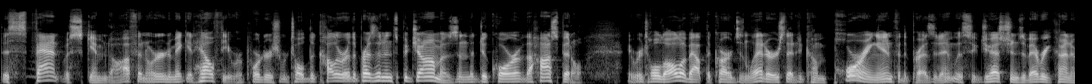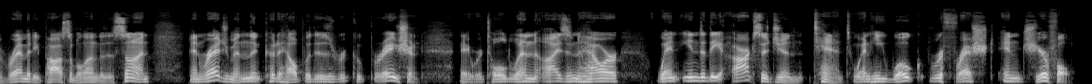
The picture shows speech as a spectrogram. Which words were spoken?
the fat was skimmed off in order to make it healthy. Reporters were told the color of the president's pajamas and the decor of the hospital. They were told all about the cards and letters that had come pouring in for the president with suggestions of every kind of remedy possible under the sun and regimen that could help with his recuperation. They were told when Eisenhower went into the oxygen tent when he woke refreshed and cheerful.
